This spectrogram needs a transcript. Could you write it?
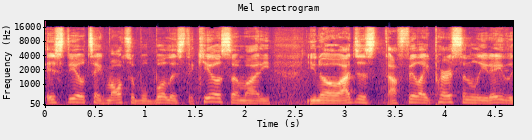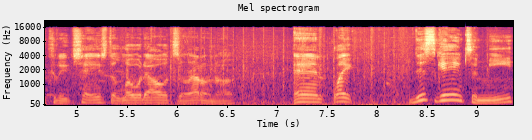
it still take multiple bullets to kill somebody. You know, I just I feel like personally they could have changed the loadouts or I don't know, and like this game to me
